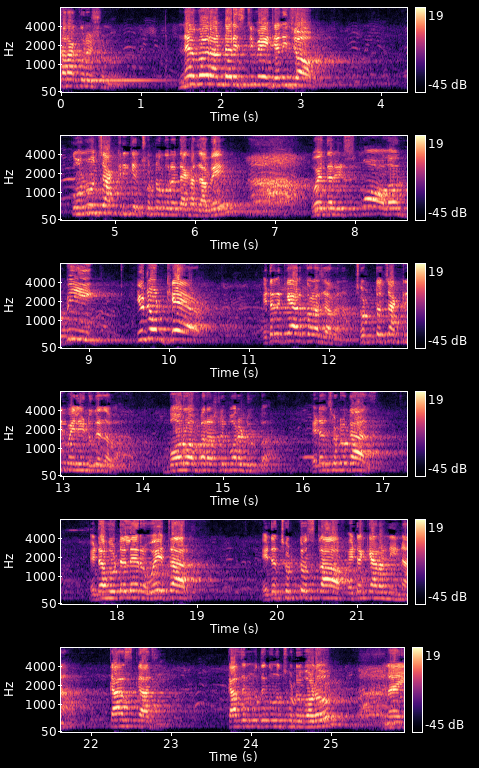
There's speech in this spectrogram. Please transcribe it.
খাড়া করে শুনো। নেভার আন্ডার এস্টিমেট এনি জব কোন চাকরিকে ছোট করে দেখা যাবে whether it small or big you don't care এটার কেয়ার করা যাবে না। ছোট্ট চাকরি পাইলে ঢুকে যাবা। বড় অফার আসলে পরে ঢুকবা। এটা ছোট কাজ। এটা হোটেলের ওয়েটার এটা ছোট্ট স্টাফ এটা কেরানি না। কাজ কাজই। কাজের মধ্যে কোনো ছোট বড় নাই।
